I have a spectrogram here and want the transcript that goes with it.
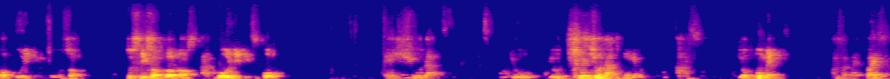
of going into some to see some governors and holding his phone, ensure that you you treasure that moment as your moment as an advisor.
